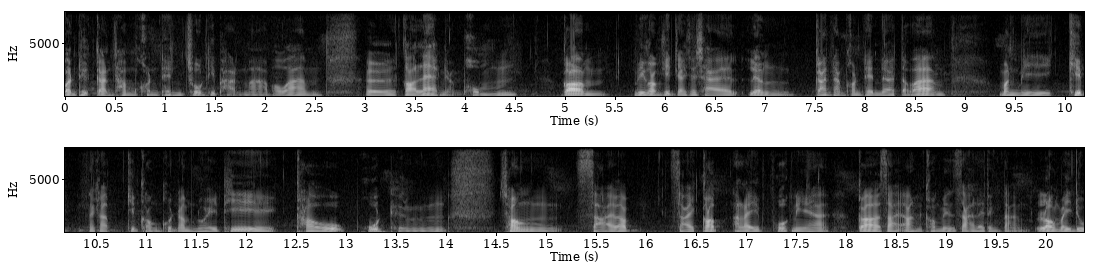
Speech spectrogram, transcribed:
บันทึกการทำคอนเทนต์ช่วงที่ผ่านมา เพราะว่าเออตอนแรกเนี่ยผมก็มีความคิดอยากจะแชร์เรื่องการทำคอนเทนต์นะแต่ว่ามันมีคลิปนะครับ คลิปของคุณอำนวยที่เขาพูดถึงช่องสายแบบสายก๊อปอะไรพวกนี้ฮะ ก็สายอ่านคอมเมนต์สายอะไรต่างๆ ลองไปดู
